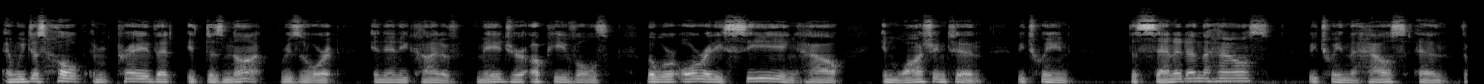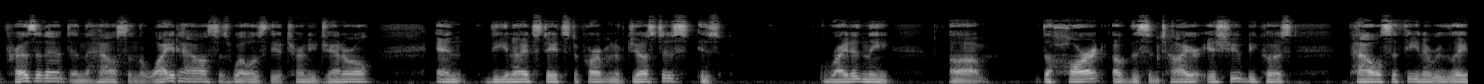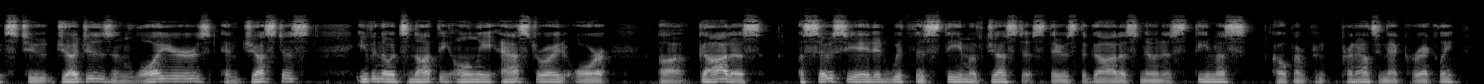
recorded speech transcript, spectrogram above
and we just hope and pray that it does not resort in any kind of major upheavals. But we're already seeing how in Washington, between the Senate and the House, between the House and the President, and the House and the White House, as well as the Attorney General, and the United States Department of Justice is right in the um, the heart of this entire issue because Pallas Athena relates to judges and lawyers and justice, even though it's not the only asteroid or uh, goddess associated with this theme of justice. There's the goddess known as Themis. I hope I'm pr- pronouncing that correctly.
